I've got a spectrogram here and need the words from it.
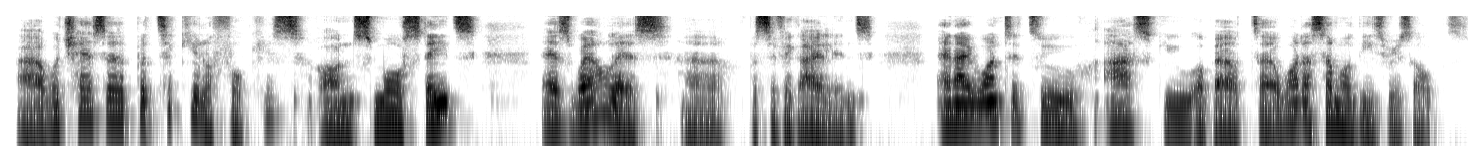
uh, which has a particular focus on small states as well as uh, Pacific Islands. And I wanted to ask you about uh, what are some of these results?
